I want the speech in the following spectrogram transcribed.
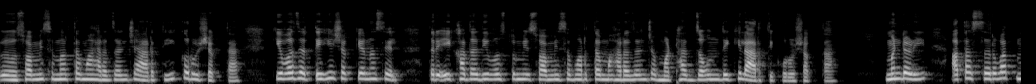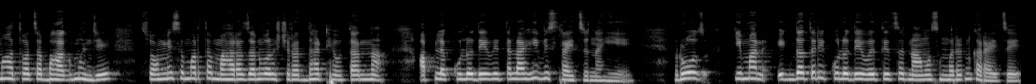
स्वामी समर्थ महाराजांची आरतीही करू शकता किंवा जर तेही शक्य नसेल, तर एखादा दिवस तुम्ही स्वामी समर्थ महाराजांच्या मठात जाऊन देखील आरती करू शकता. मंडळी आता सर्वात महत्त्वाचा भाग म्हणजे स्वामी समर्थ महाराजांवर श्रद्धा ठेवताना आपल्या कुलदेवतेलाही विसरायचं नाहीये. रोज किमान एकदा तरी कुलदेवतेचं नामस्मरण करायचंय.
